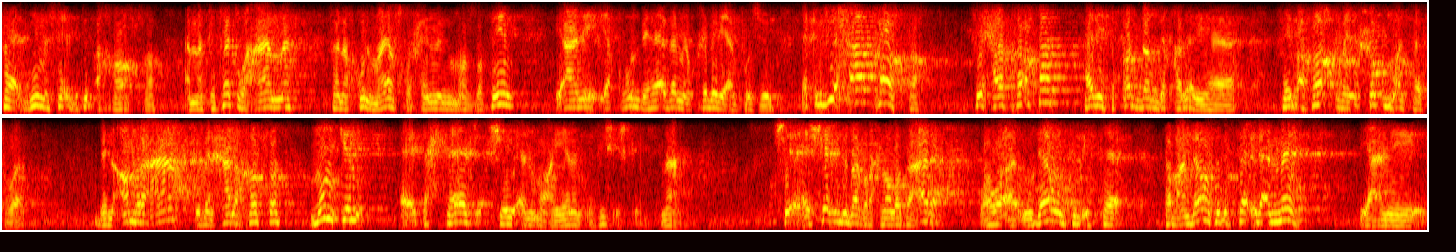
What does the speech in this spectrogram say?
فدي مسائل بتبقى خاصة. أما كفتوى عامة فنقول ما يصلح إن الموظفين يعني يقومون بهذا من قبل أنفسهم. لكن في حالات خاصة في حالات خاصة هذه تقدر بقدرها. فيبقى فرق بين الحكم والفتوى. بين أمر عام وبين حالة خاصة ممكن تحتاج شيئا معينا مفيش إشكال. نعم. الشيخ باز رحمه الله تعالى وهو يداوم في الإفتاء. طبعا داوم في الإفتاء إلى أن مات. يعني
